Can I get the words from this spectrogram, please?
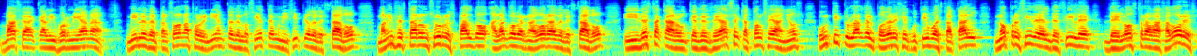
baja californiana. Miles de personas provenientes de los siete municipios del estado manifestaron su respaldo a la gobernadora del estado y destacaron que desde hace 14 años un titular del Poder Ejecutivo Estatal no preside el desfile de los trabajadores,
